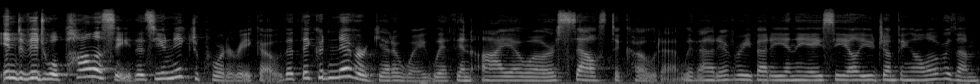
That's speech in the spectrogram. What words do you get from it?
individual policy that's unique to Puerto Rico that they could never get away with in Iowa or South Dakota without everybody in the ACLU jumping all over them.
